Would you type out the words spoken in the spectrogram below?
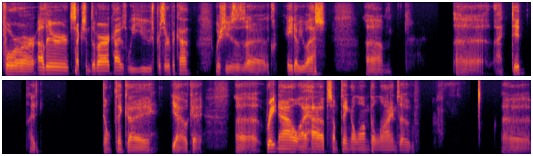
for other sections of our archives, we use Preservica, which uses uh, the AWS. Um, uh, I did. I don't think I. Yeah. Okay. Uh, right now, I have something along the lines of uh,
